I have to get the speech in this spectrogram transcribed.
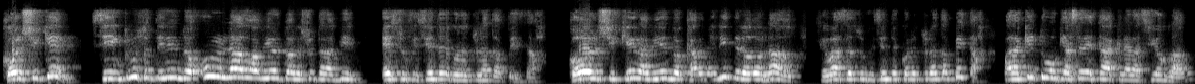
Con shiken, si incluso teniendo un lado abierto al sutarabim, es suficiente con el surata peta. Con shiken habiendo carmelit de los dos lados, que va a ser suficiente con el surata peta. ¿Para qué tuvo que hacer esta aclaración, Rab?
